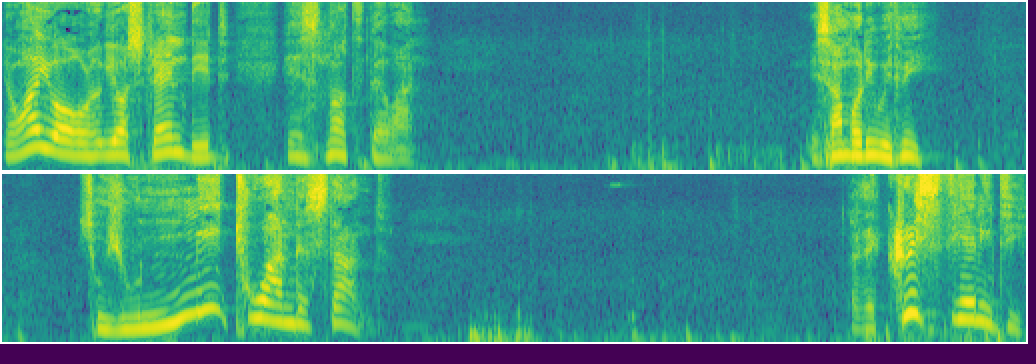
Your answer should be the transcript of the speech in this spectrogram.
the one your, your strength did is not the one is somebody with me so you need to understand that the christianity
